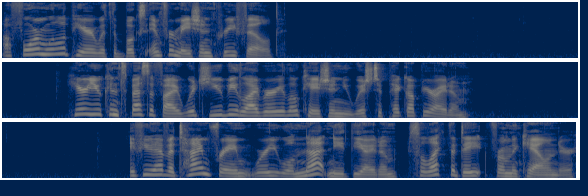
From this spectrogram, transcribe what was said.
A form will appear with the book's information pre-filled. Here you can specify which UB library location you wish to pick up your item. If you have a time frame where you will not need the item, select the date from the calendar.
